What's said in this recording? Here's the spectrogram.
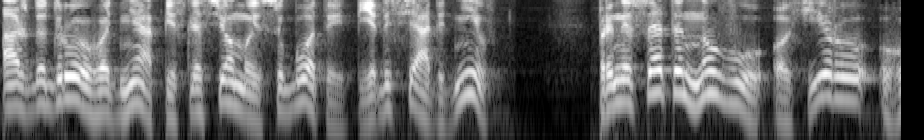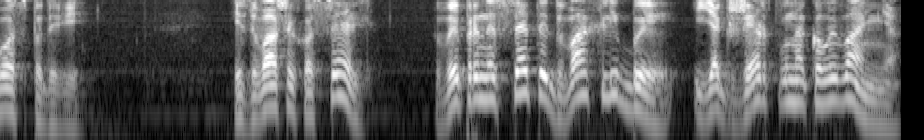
аж до другого дня після сьомої суботи п'ятдесят днів, принесете нову офіру Господові. Із ваших осель ви принесете два хліби, як жертву на коливання,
